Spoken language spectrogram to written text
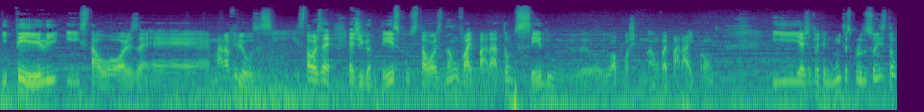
E ter ele em Star Wars é, é maravilhoso, assim. Star Wars é, é gigantesco, Star Wars não vai parar tão cedo, eu, eu aposto que não vai parar e pronto. E a gente vai ter muitas produções, então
